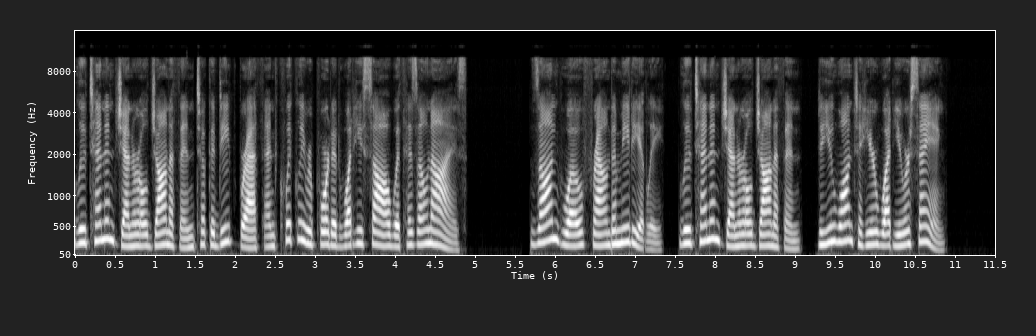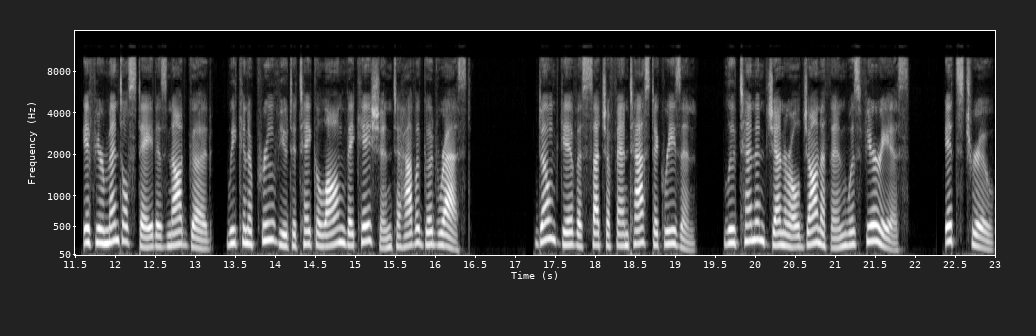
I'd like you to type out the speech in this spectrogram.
Lieutenant General Jonathan took a deep breath and quickly reported what he saw with his own eyes. Zhang Guo frowned immediately. Lieutenant General Jonathan, do you want to hear what you are saying? If your mental state is not good, we can approve you to take a long vacation to have a good rest. Don't give us such a fantastic reason. Lieutenant General Jonathan was furious. It's true.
